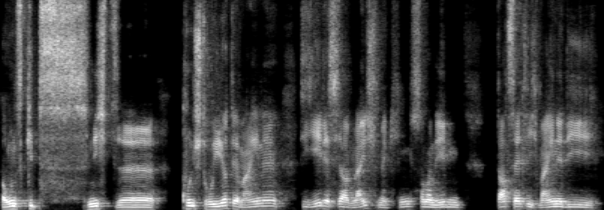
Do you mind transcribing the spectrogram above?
bei uns gibt es nicht äh, konstruierte Weine, die jedes Jahr gleich schmecken, sondern eben tatsächlich Weine, die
